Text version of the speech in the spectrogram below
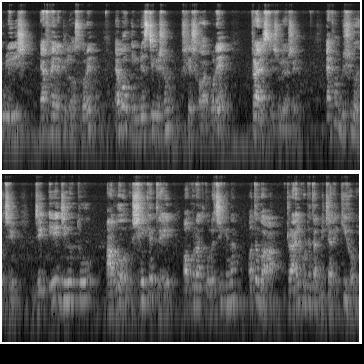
পুলিশ এফআইআর একটি লস করে এবং ইনভেস্টিগেশন শেষ হওয়ার পরে ট্রায়াল স্টেজ চলে আসে। এখন বিষয় হচ্ছে যে এ যেহেতু পাগল, সেক্ষেত্রে অপরাধ করেছে কিনা অথবা ট্রায়াল কোর্টে তার বিচারে কি হবে?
